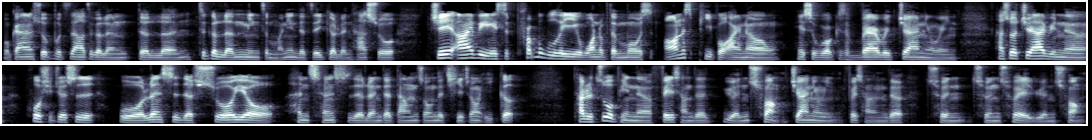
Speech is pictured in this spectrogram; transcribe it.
我刚刚说不知道这个人的人这个人名怎么念的这个人，他说。JIV is probably one of the most honest people I know. His work is very genuine. 他说 JIV 呢，或许就是我认识的所有很诚实的人的当中的其中一个。他的作品呢，非常的原创，genuine，非常的纯纯粹原创。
